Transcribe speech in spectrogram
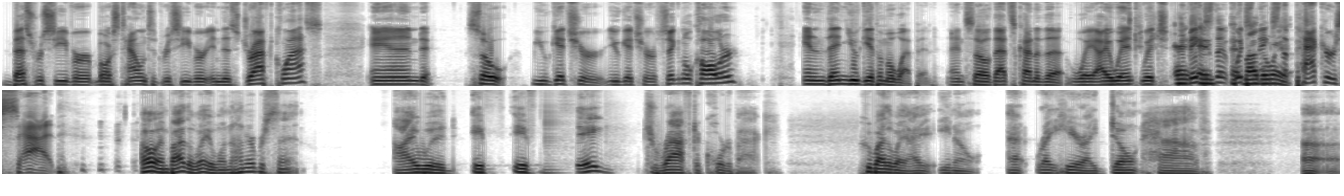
best receiver, most talented receiver in this draft class, and so you get your you get your signal caller, and then you give him a weapon, and so that's kind of the way I went, which and, makes and, the which makes the, way, the Packers sad. oh, and by the way, one hundred percent, I would if if they draft a quarterback who by the way i you know at right here i don't have uh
